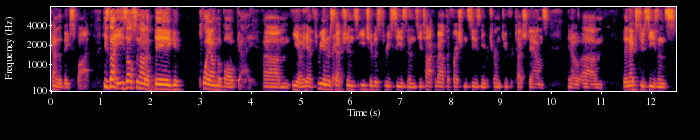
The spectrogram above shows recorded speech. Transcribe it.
kind of the big spot. He's not. He's also not a big play on the ball guy. Um, you know, he had three interceptions right. each of his three seasons. You talk about the freshman season, he returned two for touchdowns. You know, um, the next two seasons,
